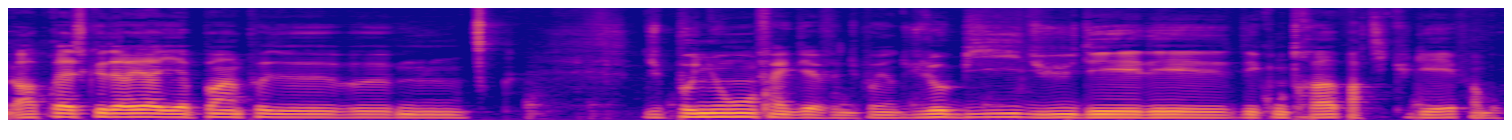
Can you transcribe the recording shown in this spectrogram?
Alors Après, est-ce que derrière, il n'y a pas un peu de. euh, du pognon, enfin, du, du pognon, du lobby, du, des, des, des contrats particuliers, enfin bon.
